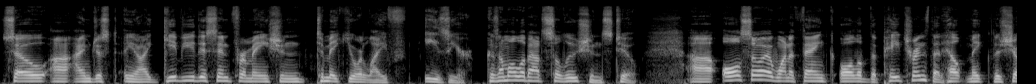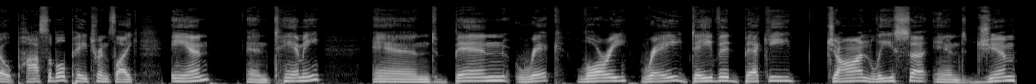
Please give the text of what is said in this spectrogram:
So uh, I'm just, you know, I give you this information to make your life easier because I'm all about solutions too. Uh, also, I want to thank all of the patrons that help make the show possible. Patrons like Anne and Tammy and Ben, Rick, Lori, Ray, David, Becky, John, Lisa, and Jim.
